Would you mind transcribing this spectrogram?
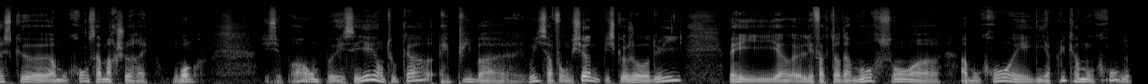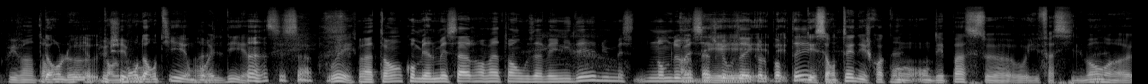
est-ce qu'à Moucron ça marcherait? Mhm. Je ne sais pas, on peut essayer en tout cas. Et puis, bah, oui, ça fonctionne, puisqu'aujourd'hui, ben, les facteurs d'amour sont euh, à Moucron et il n'y a plus qu'à Moucron. Depuis 20 ans. Dans le, dans le monde entier, on pourrait le dire. C'est ça. Oui. 20 ans. Combien de messages en 20 ans Vous avez une idée du nombre de ah, messages que vous avez colportés? des, centaines, et je crois qu'on dépasse euh, oui, facilement euh,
